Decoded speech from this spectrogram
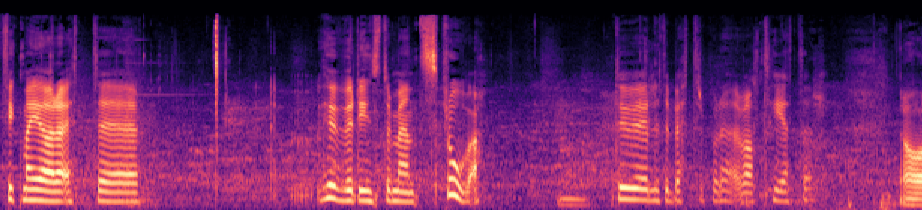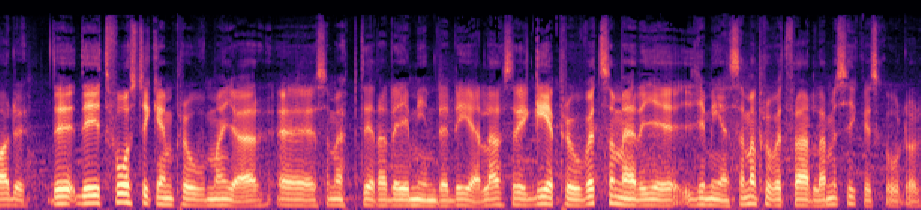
fick man göra ett eh, huvudinstrumentsprov va? Mm. Du är lite bättre på det här, vad allt heter. Ja du, det, det, är två stycken prov man gör eh, som är uppdelade i mindre delar. Så det är G-provet som är det gemensamma provet för alla musikhögskolor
